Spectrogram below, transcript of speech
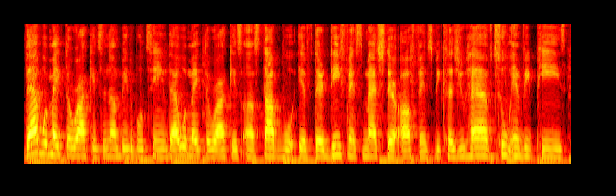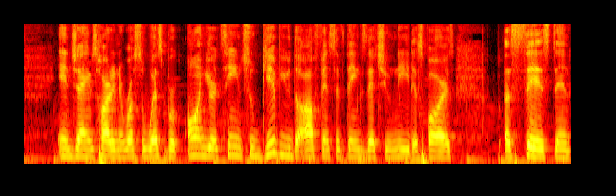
that would make the Rockets an unbeatable team. That would make the Rockets unstoppable if their defense matched their offense because you have two MVPs in James Harden and Russell Westbrook on your team to give you the offensive things that you need as far as assists and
